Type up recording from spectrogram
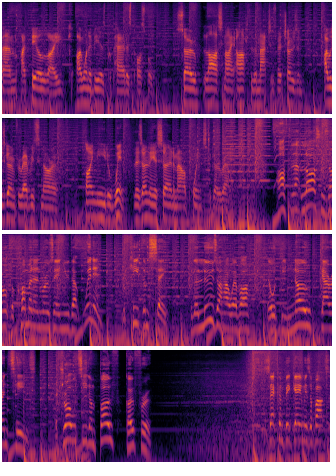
um, I feel like I want to be as prepared as possible. So last night, after the matches were chosen, I was going through every scenario. I need a win. There's only a certain amount of points to go around. After that last result, the Commoner and Rose knew that winning would keep them safe. For the loser, however, there would be no guarantees. A draw would see them both go through. Second big game is about to.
